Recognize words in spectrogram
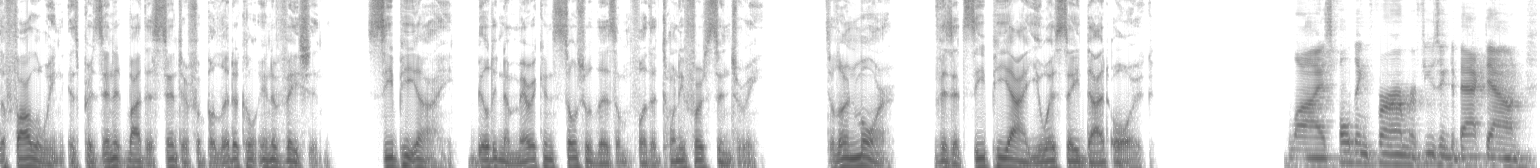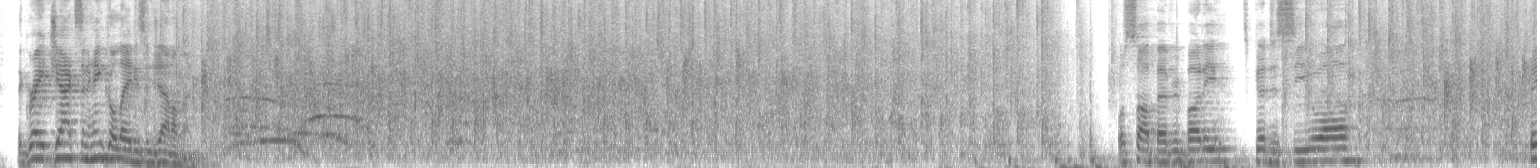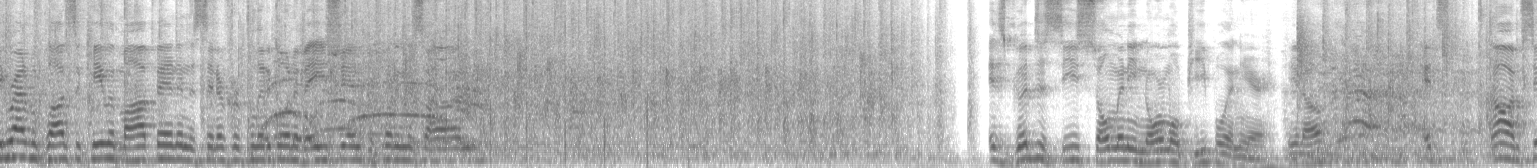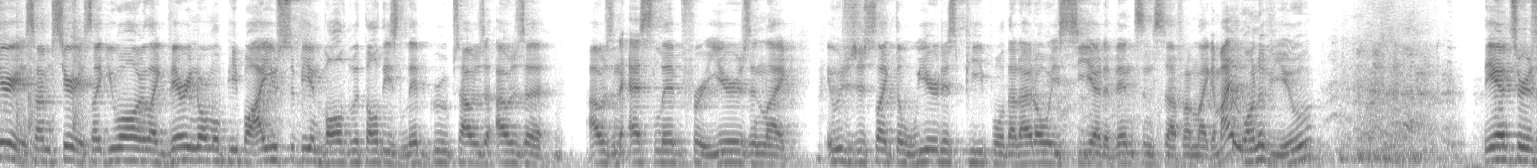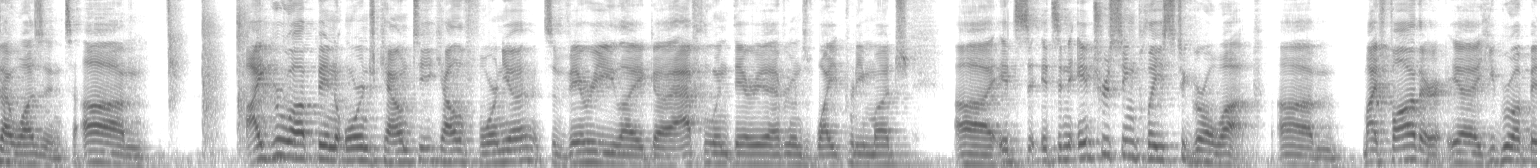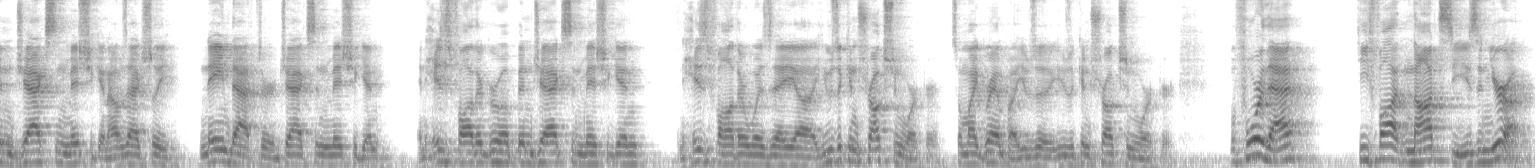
The following is presented by the Center for Political Innovation, CPI, Building American Socialism for the 21st Century. To learn more, visit cpiusa.org. Lies, holding firm, refusing to back down. The great Jackson Hinkle, ladies and gentlemen. What's up, everybody? It's good to see you all. Big round of applause to Caleb Maupin and the Center for Political Innovation for putting this on. It's good to see so many normal people in here, you know? It's no, I'm serious. I'm serious. Like you all are like very normal people. I used to be involved with all these lib groups. I was I was a I was an S lib for years and like it was just like the weirdest people that I'd always see at events and stuff. I'm like, am I one of you? The answer is I wasn't. Um, I grew up in Orange County, California. It's a very like uh, affluent area. Everyone's white, pretty much. Uh, it's it's an interesting place to grow up. Um, my father, uh, he grew up in Jackson, Michigan. I was actually named after Jackson, Michigan, and his father grew up in Jackson, Michigan. And his father was a uh, he was a construction worker. So my grandpa, he was a he was a construction worker. Before that, he fought Nazis in Europe.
